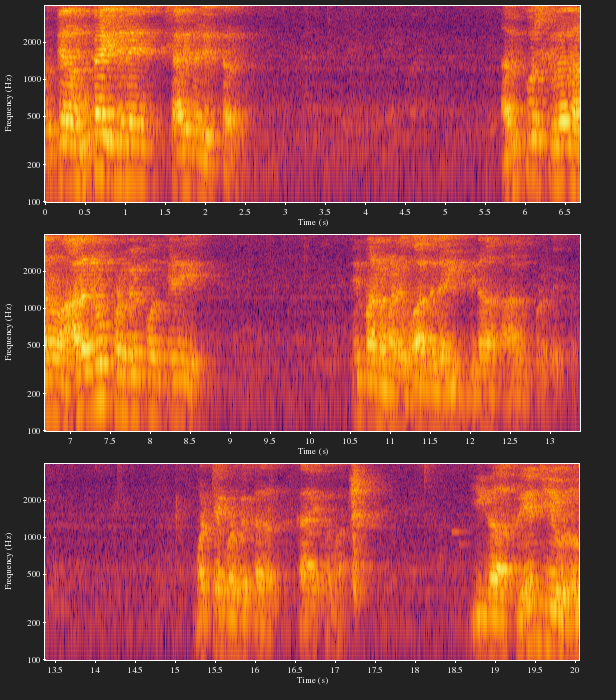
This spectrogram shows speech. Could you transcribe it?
ಮಧ್ಯಾಹ್ನ ಊಟ ಇಲ್ಲದೆ ಶಾಲೆಯಲ್ಲಿ ಇರ್ತಾರೆ. ಅದಕ್ಕೋಸ್ಕರ ನಾನು ಹಾಲನ್ನು ಕೊಡಬೇಕು ಅಂತೇಳಿ ತೀರ್ಮಾನ ಮಾಡಿದ ವಾರದಲ್ಲಿ ಐದು ದಿನ ಹಾಲು ಕೊಡಬೇಕು. ಮೊಟ್ಟೆ ಕೊಡಬೇಕಾದ ಕಾರ್ಯಕ್ರಮ. ಈಗ ಪ್ರೇಮ್ಜಿಯವರು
